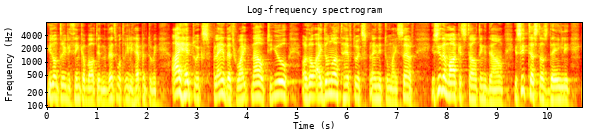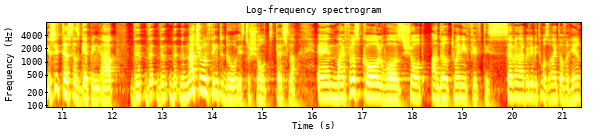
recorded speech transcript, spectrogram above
You don't really think about it. And that's what really happened to me. I had to explain that right now to you, although I do not have to explain it to myself. You see the market starting down. You see Tesla's daily. You see Tesla's gapping up the, the, the, the, natural thing to do is to short Tesla. And my first call was short under 2057, I believe it was right over here.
